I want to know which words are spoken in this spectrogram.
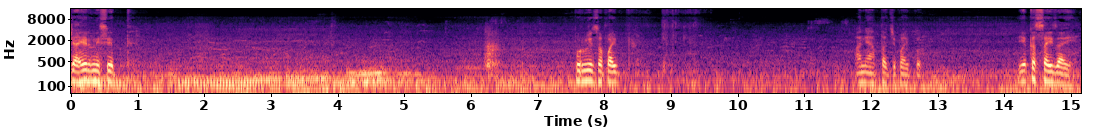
जाहीर निषेध. पूर्वीचा पाईप आणि आत्ताची पाईप. एकच साईज आहे.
